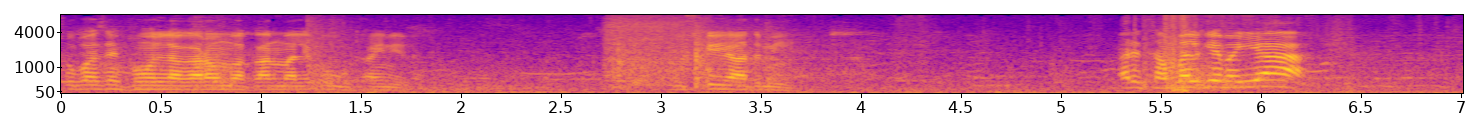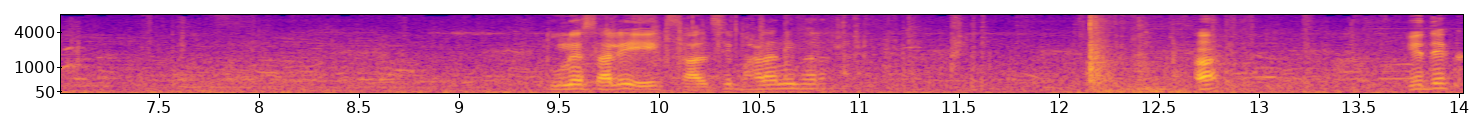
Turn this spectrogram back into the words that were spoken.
सुबह से फ़ोन लगा रहा हूँ, मकान मालिक को उठा ही नहीं रहा। उसके आदमी अरे संभल के भैया। तूने साले एक साल से भाड़ा नहीं भरा। हाँ? ये देख,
